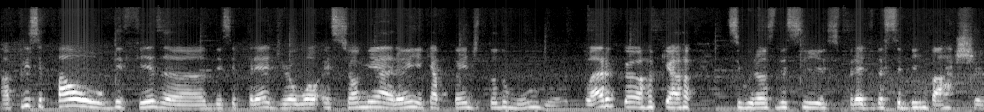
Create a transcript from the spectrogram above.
A principal defesa desse prédio é esse Homem-Aranha que apanha de todo mundo. Claro que a, segurança desse prédio deve ser bem baixa.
